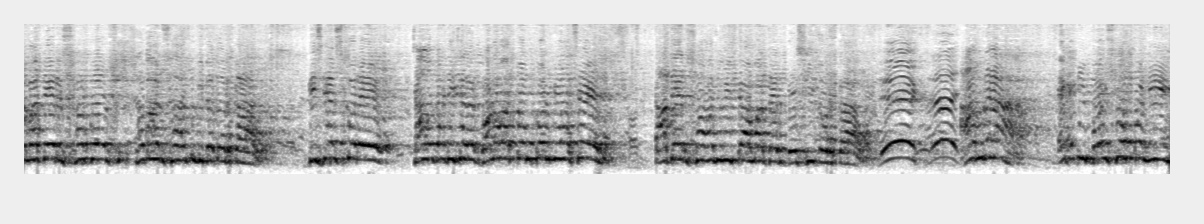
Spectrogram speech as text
আমাদের সকল সবার সহযোগিতা দরকার। বিশেষ করে চালকাঠি যারা গণমাধ্যম কর্মী আছেন, তাদের সহযোগিতা আমাদের বেশি দরকার। আমরা একটি বৈষম্যহীন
